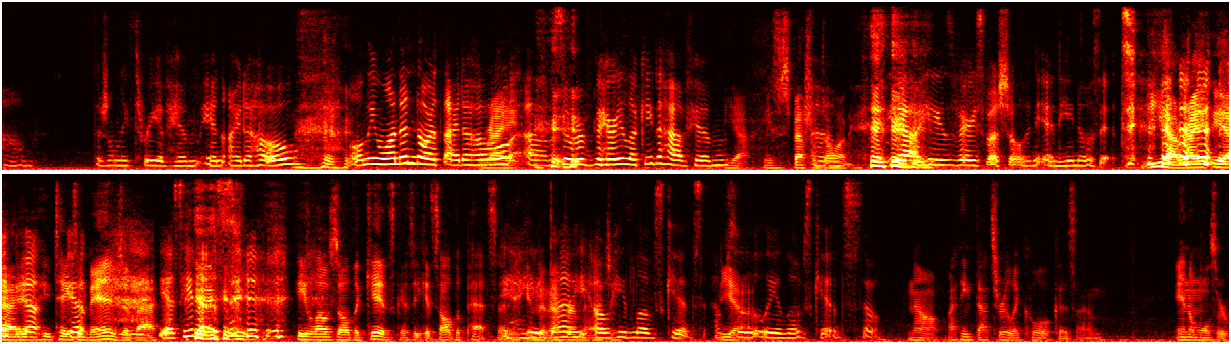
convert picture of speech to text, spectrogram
um, there's only three of him in Idaho, only one in North Idaho. Right. Um, so we're very lucky to have him. yeah he's a special Um, dog yeah, he is very special, and, and he knows it. yeah right yeah, yeah Yeah, he takes yeah. advantage of that Yes, he does. he loves all the kids because he gets all the pets that Yeah, he does. Oh, he loves kids. Yeah. Absolutely loves kids. So no i think that's really cool because um, animals are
